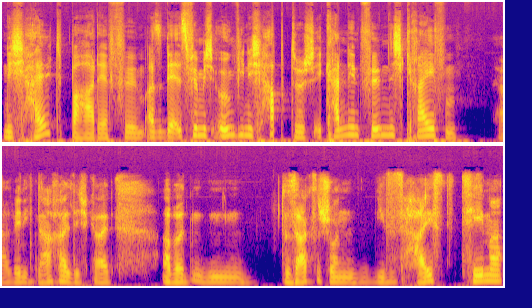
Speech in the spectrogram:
nicht haltbar, der Film. Also der ist für mich irgendwie nicht haptisch. Ich kann den Film nicht greifen. Ja, wenig Nachhaltigkeit. Aber du sagst es schon, dieses Heist-Thema,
